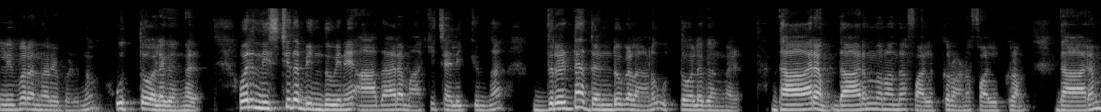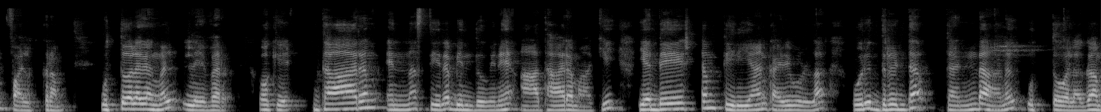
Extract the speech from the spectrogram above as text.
ലിവർ എന്നറിയപ്പെടുന്നു ഉത്തോലകങ്ങൾ. ഒരു നിശ്ചിത ബിന്ദുവിനെ ആധാരമാക്കി ചലിക്കുന്ന ദൃഢദണ്ഡുകളാണ് ഉത്തോലകങ്ങൾ. ധാരം ധാരം എന്ന് പറയുന്നത് ഫൾക്രമാണ്. ഫൾക്രം. ധാരം ഫൾക്രം. ഉത്തോലകങ്ങൾ ലിവർ. ഓക്കെ ധാരം എന്ന സ്ഥിര ബിന്ദുവിനെ ആധാരമാക്കി യഥേഷ്ടം തിരിയാൻ കഴിവുള്ള ഒരു ദൃഢ ദണ്ഡാണ് ഉത്തോലകം.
